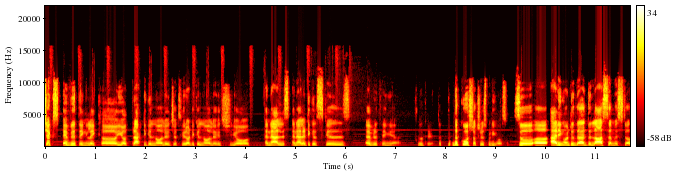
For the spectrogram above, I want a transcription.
checks everything like uh, your practical knowledge your theoretical knowledge your analysis analytical skills everything yeah Okay. the, the course structure is pretty awesome so uh, adding on to that the last semester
